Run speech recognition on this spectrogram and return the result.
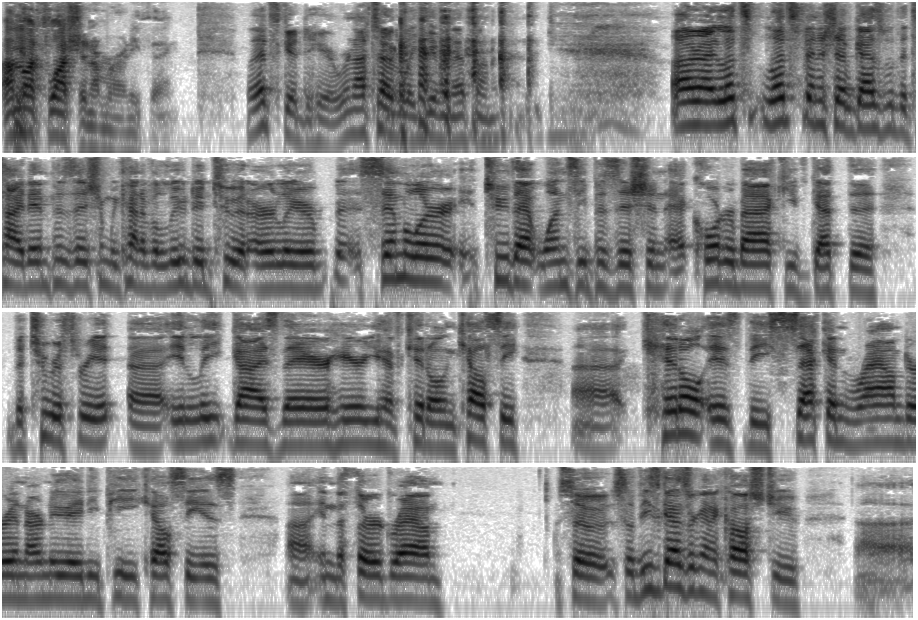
I'm yeah. not flushing him or anything. Well, that's good to hear. We're not totally giving up on. All right, let's let's finish up, guys, with the tight end position. We kind of alluded to it earlier. Similar to that onesie position at quarterback, you've got the the two or three uh, elite guys there. Here you have Kittle and Kelce. Uh, Kittle is the second rounder in our new ADP. Kelce is uh, in the third round. So, so these guys are going to cost you uh,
